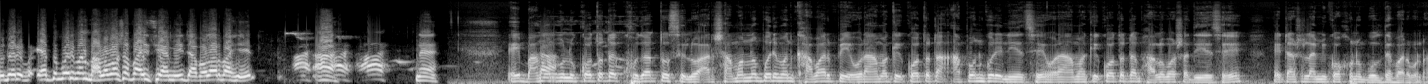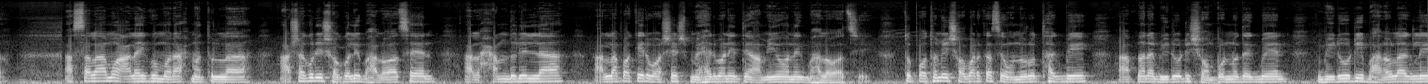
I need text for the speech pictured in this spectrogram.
ওদের এত পরিমাণ ভালোবাসা পাইছি আমি যা বলার বাহির এই বানরগুলো কতটা ক্ষুধার্ত ছিল আর সামান্য পরিমাণ খাবার পেয়ে ওরা আমাকে কতটা আপন করে নিয়েছে, ওরা আমাকে কতটা ভালোবাসা দিয়েছে, এটা আসলে আমি কখনো বলতে পারব না। আসসালামু আলাইকুম রহমতুল্লাহ। আশা করি সকলে ভালো আছেন। আলহামদুলিল্লাহ, আল্লাহ পাকের অশেষ মেহরবানিতে আমিও অনেক ভালো আছি। তো প্রথমেই সবার কাছে অনুরোধ থাকবে, আপনারা ভিডিওটি সম্পূর্ণ দেখবেন। ভিডিওটি ভালো লাগলে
